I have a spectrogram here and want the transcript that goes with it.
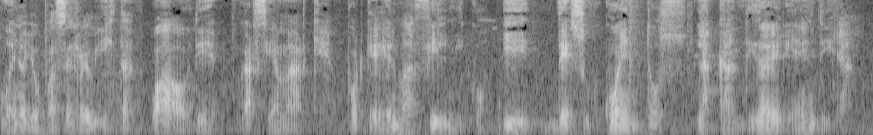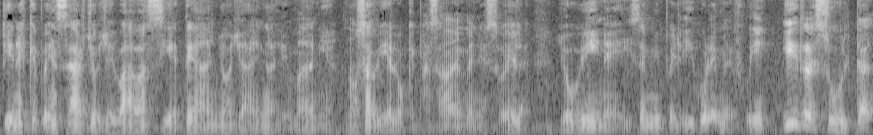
Bueno, yo pasé revista. Wow, dije García Márquez, porque es el más fílmico. Y de sus cuentos, La Cándida Heréndira Tienes que pensar, yo llevaba siete años ya en Alemania, no sabía lo que pasaba en Venezuela. Yo vine, hice mi película y me fui. Y resulta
